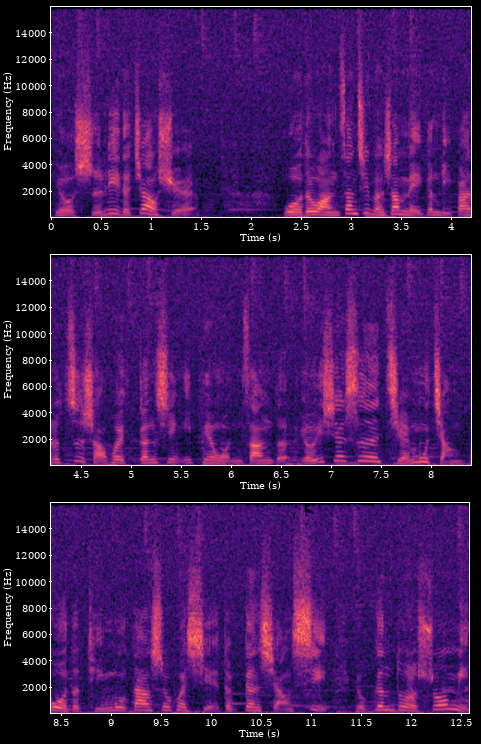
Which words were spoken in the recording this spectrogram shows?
有实力的教学。我的网站基本上每个礼拜都至少会更新一篇文章的，有一些是节目讲过的题目，但是会写得更详细，有更多的说明。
